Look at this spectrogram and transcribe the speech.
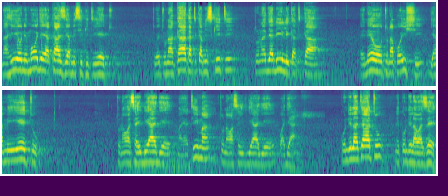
na hiyo ni moja ya kazi ya misikiti yetu. Tuwe tunakaa katika misikiti, tunajadili katika eneo tunapoishi, jamii yetu tunawasaidiaje mayatima, tunawasaidiaje wajane. Kundi la tatu ni kundi la wazee,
